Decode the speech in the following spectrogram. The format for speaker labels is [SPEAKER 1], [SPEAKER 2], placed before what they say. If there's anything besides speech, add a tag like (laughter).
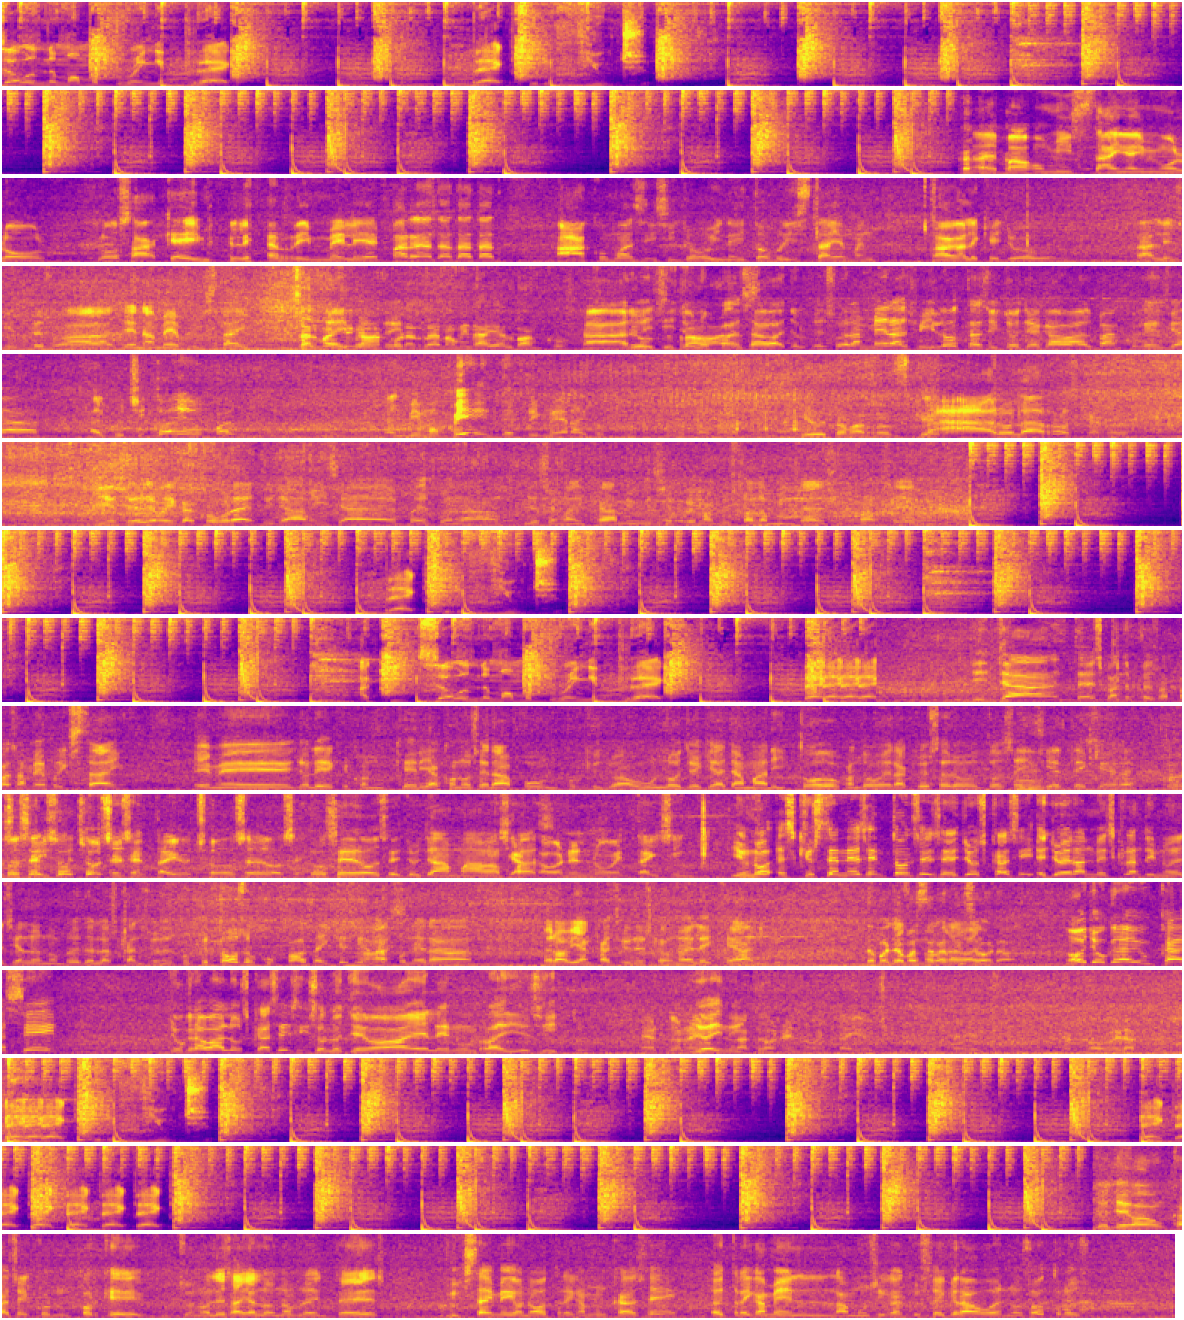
[SPEAKER 1] telling them I'ma bring it back. Back to the future.
[SPEAKER 2] Bajo mi style ahí mismo lo, lo saqué y (laughs) me le arrimé, le dije, para, ta, ta, ta. Ah, ¿cómo así? Si yo necesito freestyle, man, hágale que yo, si empezó a llenarme de freestyle. Y fue
[SPEAKER 3] llegaba a cobrar la nómina ahí al banco.
[SPEAKER 2] Claro,
[SPEAKER 3] Yo
[SPEAKER 2] y yo lo pasaba, yo- eso eran meras filotas, y yo llegaba al banco y le decía al cuchito "Opa", el mismo pin de primera, y yo,
[SPEAKER 3] Y ahorita más rosquero.
[SPEAKER 2] claro, la rosca. Y entonces ya me dedica a cobrar, entonces ya me dice, ah, pues bueno, ya se marica, a mí me- siempre me ha gustado la humildad de sus parceros.
[SPEAKER 1] Back to the telling them I'ma bring it back. Back, back, back.
[SPEAKER 2] Y ya, entonces cuando empezó a pasarme freestyle, eh, me- yo le dije que con- quería conocer a Boom, porque yo a Boom lo llegué a llamar y todo, cuando Veracruz era 267, ¿qué era? 268,
[SPEAKER 4] 268, 1212.
[SPEAKER 2] 1212, yo llamaba
[SPEAKER 4] Y se acabó en el 95.
[SPEAKER 2] Y uno, es que usted en ese entonces, ellos casi, ellos eran mezclando y no decían los nombres de las canciones, porque todos ocupados ahí que se iban a poner a... Pero habían canciones que a uno le y yo...
[SPEAKER 3] Después llamaste a la emisora.
[SPEAKER 2] No, yo grabé un cassette, yo grababa los cassettes y se los llevaba él en un radiecito.
[SPEAKER 4] Perdón,
[SPEAKER 2] Yo
[SPEAKER 4] en el 98. 98. Se acabó Veracruz.
[SPEAKER 1] Back, back. Back, back.
[SPEAKER 2] Yo llevaba un cassette con- porque yo no les sabía los nombres, entonces Mixtape me dijo, no, tráigame un cassette, eh, tráigame la música que usted grabó de nosotros.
